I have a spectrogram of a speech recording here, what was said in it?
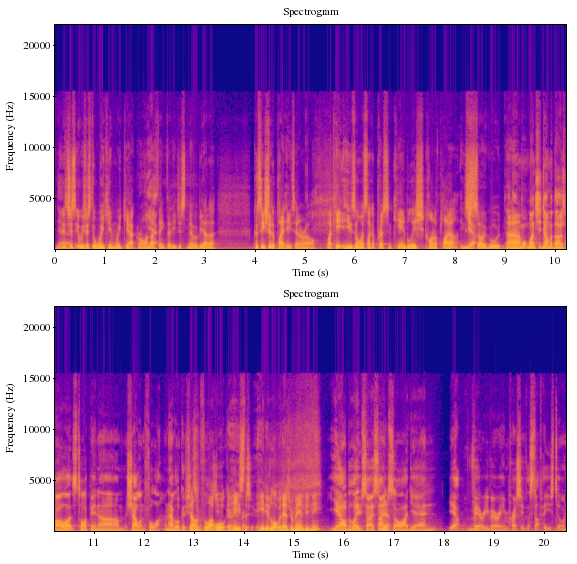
Yeah. It's just it was just a week in week out grind. I think that he just never be able to. Because he should have played heaps NRL. Like he, he's almost like a Preston Campbell-ish kind of player. He's Yeah. so good. Um, once you're done with those highlights, type in um, Shallon Fuller and have a look at his Fuller. Well, Very he's impressive. he did a lot with Ezra Mam, didn't he? yeah, I believe so. Same Yeah. side, yeah, and yeah, very very impressive the stuff he's doing.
